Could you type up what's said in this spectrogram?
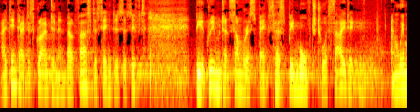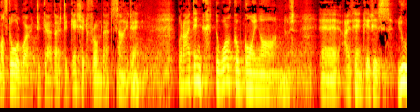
I think I described it in Belfast as saying it is as if the agreement in some respects has been moved to a siding, and we must all work together to get it from that siding. But I think the work of going on, uh, I think it is you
